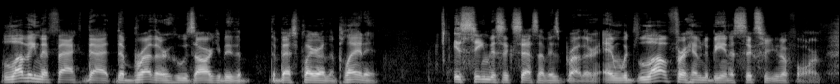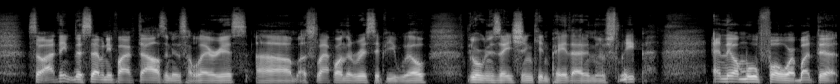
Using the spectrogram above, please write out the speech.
loving the fact that the brother, who's arguably the, the best player on the planet, is seeing the success of his brother and would love for him to be in a Sixer uniform. So I think the 75,000 is hilarious. Um, a slap on the wrist, if you will. The organization can pay that in their sleep and they'll move forward. But the,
